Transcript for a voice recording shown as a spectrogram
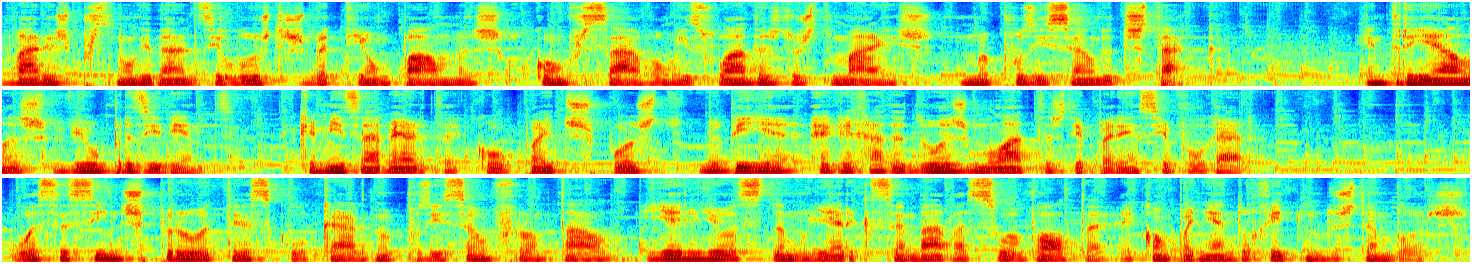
várias personalidades ilustres batiam palmas ou conversavam isoladas dos demais, numa posição de destaque. Entre elas viu o presidente, de camisa aberta, com o peito exposto, bebia agarrado a duas mulatas de aparência vulgar. O assassino esperou até se colocar numa posição frontal e aliou-se da mulher que sambava à sua volta, acompanhando o ritmo dos tambores.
